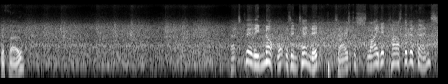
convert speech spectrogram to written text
Defoe. That's clearly not what was intended. Tries to slide it past the defence.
